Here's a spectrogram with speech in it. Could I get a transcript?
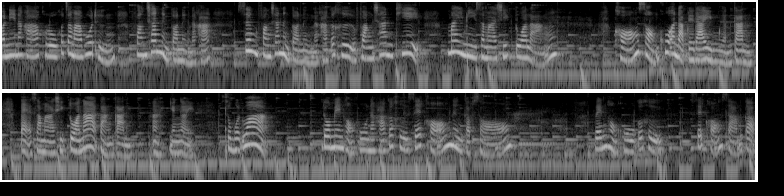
วันนี้นะคะครูก็จะมาพูดถึงฟังก์ชัน1ต่อ1นะคะ ซึ่งฟังก์ชัน1ต่อ1นะคะก็คือฟังก์ชันที่ไม่มีสมาชิกตัวหลัง ของ 2 คู่อันดับใด ๆ เหมือนกัน แต่สมาชิกตัวหน้าต่างกันอะยังไง สมมติว่าโดเมนของครูนะคะก็คือเซตของ 1 กับ 2 เรนจ์ของครูก็คือ ซตของ 3 กับ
